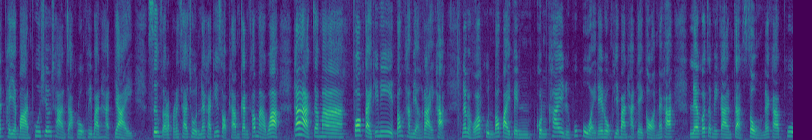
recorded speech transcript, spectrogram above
ทย์พยาบาลผู้เชี่ยวชาญจากโรงพยาบาลหาดใหญ่ ซึ่งสำหรับประชาชนนะคะที่สอบถามกันเข้ามาว่า ถ้าหากจะมาฟอกไตที่นี่ต้องทำอย่างไรค่ะนั่นหมายความว่าคุณต้องไปเป็นคนไข้หรือผู้ป่วยในโรงพยาบาลหาดใหญ่ก่อนนะคะ แล้วก็จะมีการจัดส่งนะคะผู้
